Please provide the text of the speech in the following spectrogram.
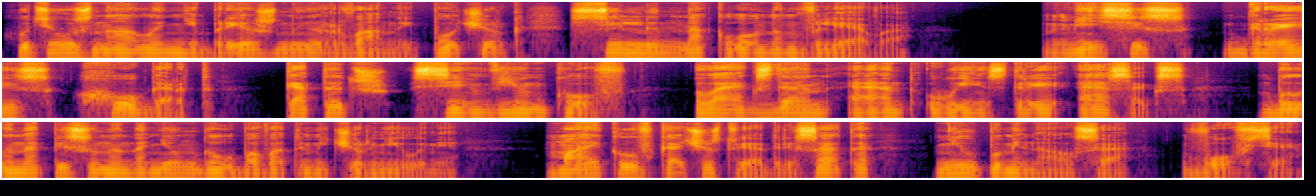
хоть и узнала небрежный рваный почерк с сильным наклоном влево. «Миссис Грейс Хогарт, коттедж «Семь вьюнков», Лэксден энд Уинстри, Эссекс», было написано на нем голубоватыми чернилами. Майкл в качестве адресата не упоминался вовсе.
